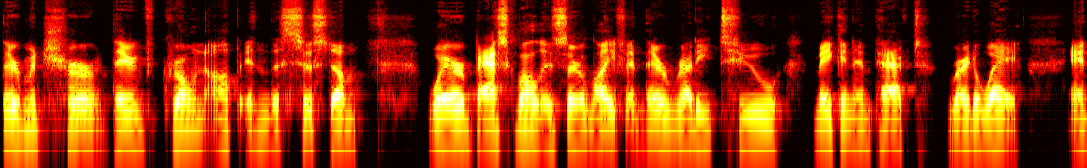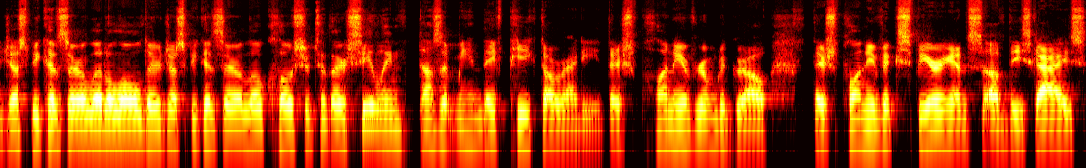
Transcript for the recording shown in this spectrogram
They're mature. They've grown up in the system where basketball is their life and they're ready to make an impact right away. And just because they're a little older, just because they're a little closer to their ceiling, doesn't mean they've peaked already. There's plenty of room to grow. There's plenty of experience of these guys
